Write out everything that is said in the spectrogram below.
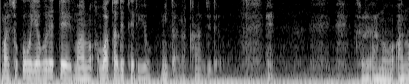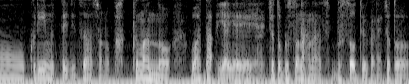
お前そこを破れて、まあ、あの、渡れてるよ、みたいな感じで。それあの、あのクリームって実はそのパックマンの綿、いやいやいやいや、ちょっと物騒な話、物騒というかね、ちょっと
